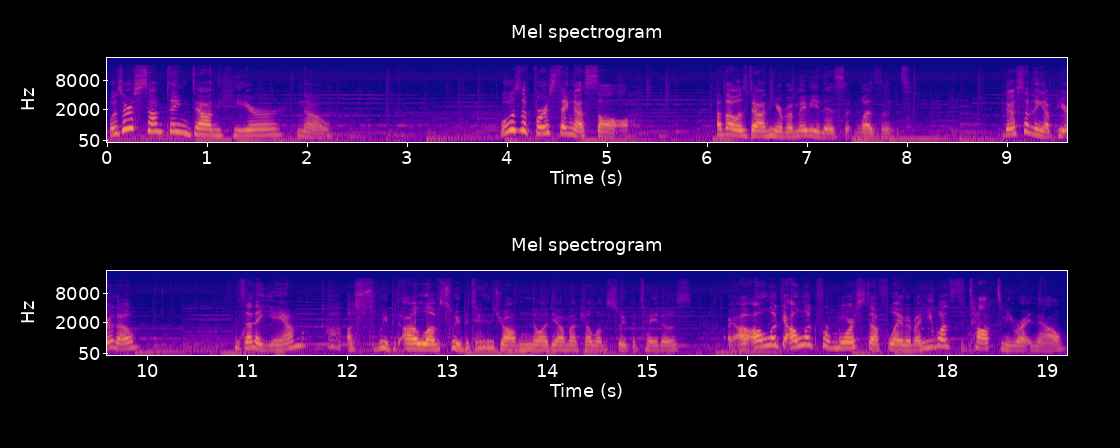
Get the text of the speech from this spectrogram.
Was there something down here? No. What was the first thing I saw? I thought it was down here, but maybe it is. It wasn't. There's something up here, though. Is that a yam? A sweet. I love sweet potatoes. You have no idea how much I love sweet potatoes. I'll, I'll look. I'll look for more stuff later. But he wants to talk to me right now.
